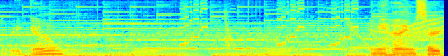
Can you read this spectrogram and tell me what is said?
There we go. Heim search.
